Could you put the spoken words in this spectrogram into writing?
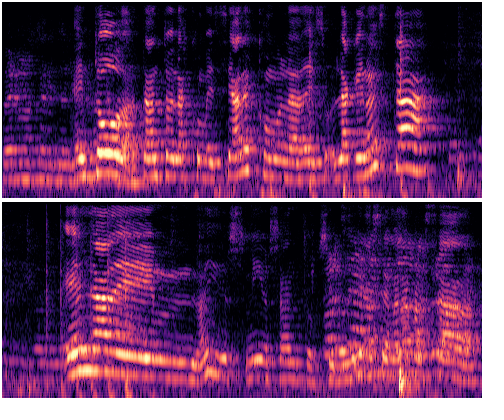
Pero en los territorios. En todas, tanto en las comerciales como en la de eso. La que no está es la de. mm, Ay, Dios mío, santo. Si lo dije la semana pasada.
